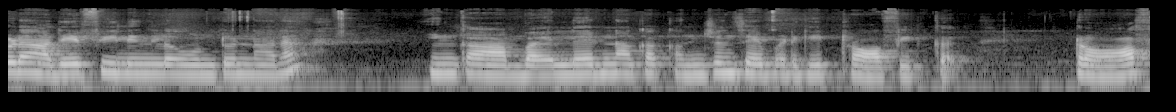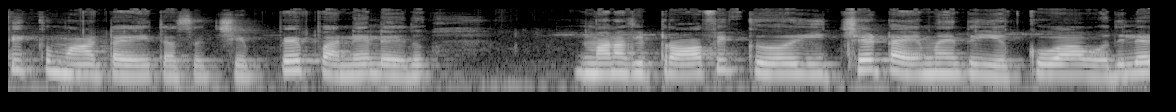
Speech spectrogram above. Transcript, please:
కూడా అదే ఫీలింగ్లో ఉంటున్నారా? ఇంకా బయలుదేరినాక కొంచెం సేపటికి ట్రాఫిక్. ట్రాఫిక్ మాట అయితే అసలు చెప్పే పనే లేదు. మనకి ట్రాఫిక్ ఇచ్చే టైం అయితే ఎక్కువ వదిలే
